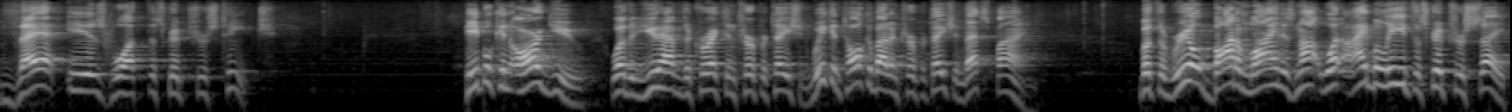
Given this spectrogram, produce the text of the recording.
That is what the Scriptures teach. People can argue whether you have the correct interpretation. We can talk about interpretation, that's fine. But the real bottom line is not what I believe the Scriptures say.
